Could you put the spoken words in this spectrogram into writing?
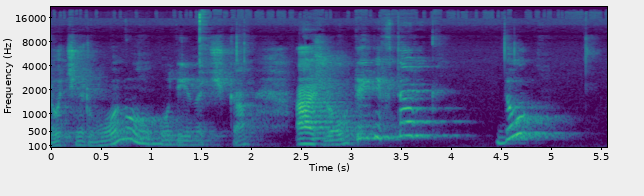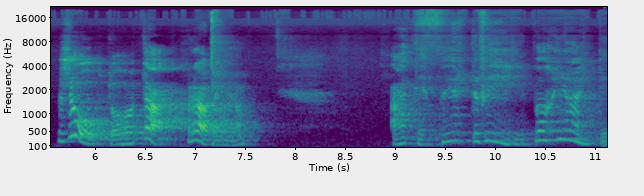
до червоного будиночка, а жовтий ліхтарик до жовтого. Так, правильно. А тепер двері, погляньте,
